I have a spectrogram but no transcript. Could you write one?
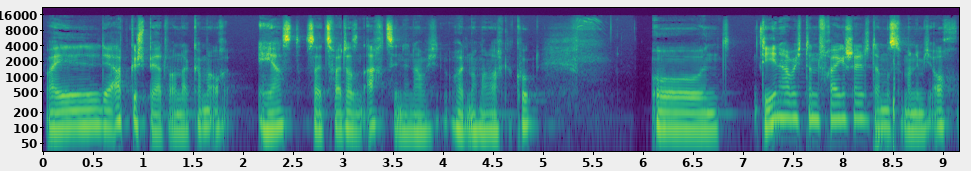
weil der abgesperrt war. Und da kann man auch erst seit 2018, den habe ich heute nochmal nachgeguckt. Und den habe ich dann freigeschaltet. Da musste man nämlich auch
